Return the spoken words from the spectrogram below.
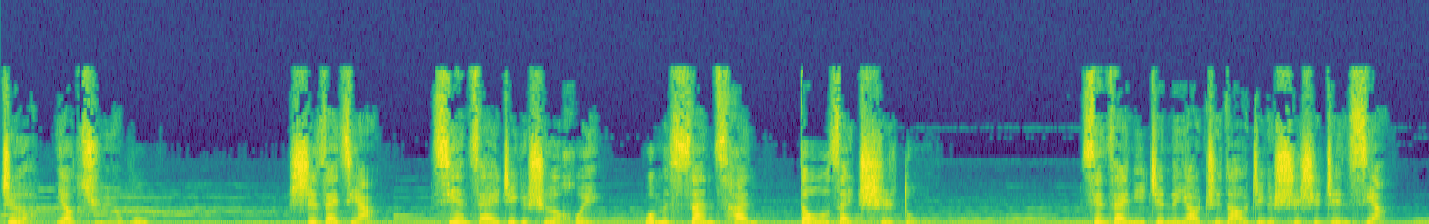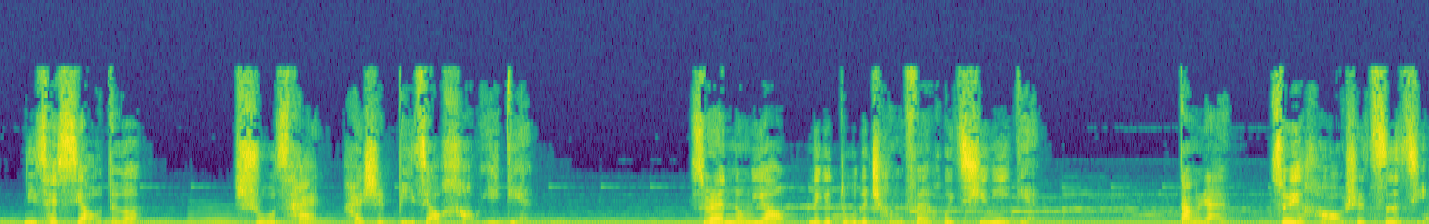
这要觉悟。实在讲，现在这个社会，我们三餐都在吃毒。现在你真的要知道这个事实真相，你才晓得，蔬菜还是比较好一点。虽然农药那个毒的成分会轻一点，当然最好是自己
